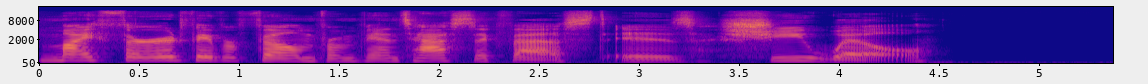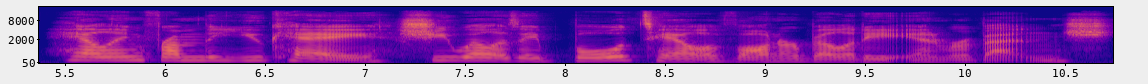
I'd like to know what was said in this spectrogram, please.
My third favorite film from Fantastic Fest is She Will. Hailing from the UK, She Will is a bold tale of vulnerability and revenge.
